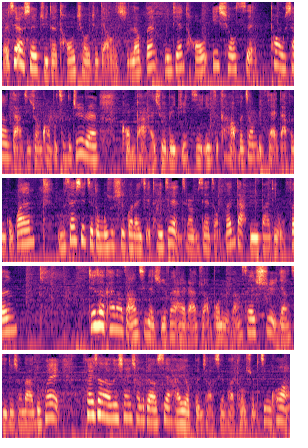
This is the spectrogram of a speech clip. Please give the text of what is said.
而且二十局的头球就掉了十六分。明天头一休四碰上打击状况不错的巨人，恐怕还是会被狙击，因此看好本场比赛打分过关。我们赛事解读魔术师过来解推荐，这场比赛总分大于八点五分。接着看到早上七点十分，艾达转播的美邦赛事，杨基对上大都会。看一下两队上一场的表现，还有本场先发投手的近况。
